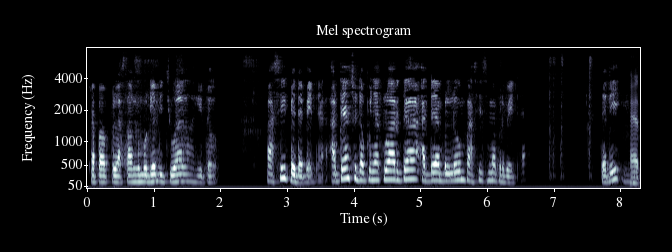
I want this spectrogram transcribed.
berapa belas tahun kemudian dijual gitu pasti beda-beda. Ada yang sudah punya keluarga ada yang belum pasti semua berbeda. Jadi At,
